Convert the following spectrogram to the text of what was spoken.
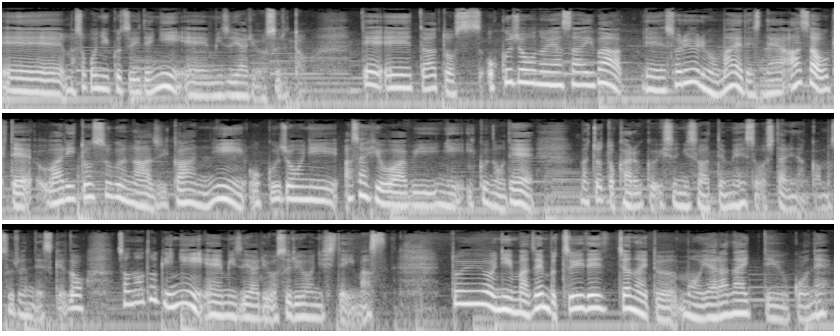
えーまあ、そこに行くついでに、え、水やりをすると。で、えーと、あと屋上の野菜は、えー、それよりも前ですね朝起きて割とすぐな時間に屋上に朝日を浴びに行くので、まあ、ちょっと軽く椅子に座って瞑想したりなんかもするんですけどその時に、えー、水やりをするようにしています。というように、まあ、全部ついでじゃないともうやらないっていうこうね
